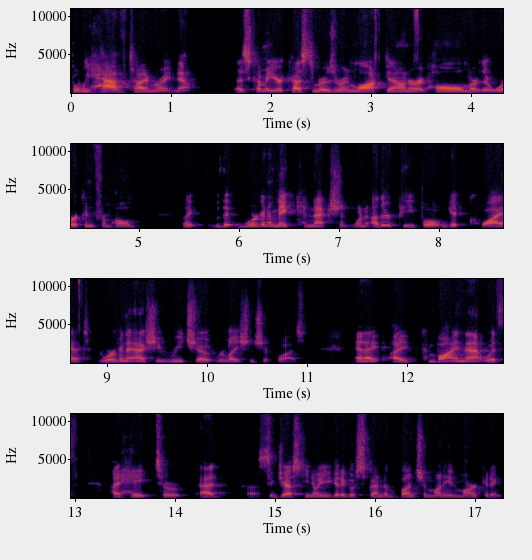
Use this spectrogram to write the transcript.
but we have time right now. As some of your customers are in lockdown or at home or they're working from home, like that we're going to make connection. When other people get quiet, we're going to actually reach out relationship wise. And I, I combine that with, I hate to add, uh, suggest, you know, you got to go spend a bunch of money in marketing.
